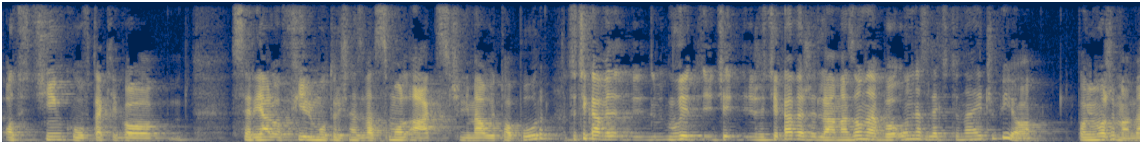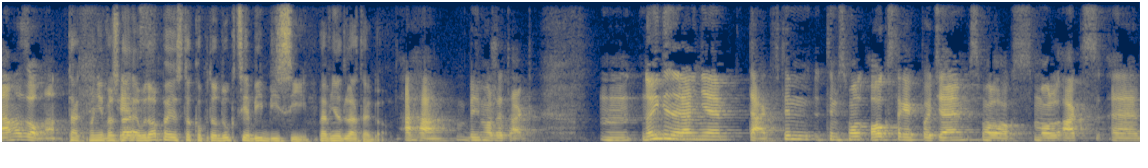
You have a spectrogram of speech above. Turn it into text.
odcinków takiego serialu filmu, który się nazywa Small Axe, czyli Mały Topór. Co ciekawe, mówię, że ciekawe, że dla Amazona, bo u nas leci to na HBO. Pomimo, że mamy Amazona. Tak, ponieważ na Więc- Europę jest to koprodukcja BBC, pewnie dlatego. Aha, być może tak. Mm, No i generalnie tak, w tym, tym Small Ox, tak jak powiedziałem, Small Ox, Small Axe, e,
